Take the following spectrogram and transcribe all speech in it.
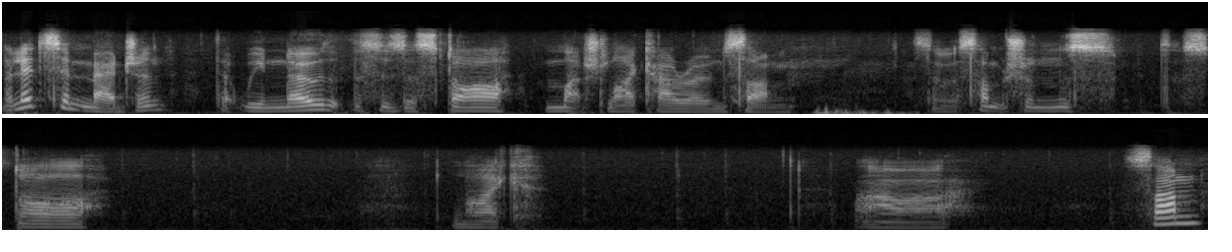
Now let's imagine that we know that this is a star much like our own sun. So assumptions, it's a star like our sun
